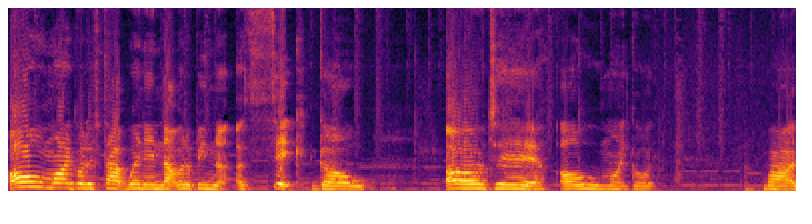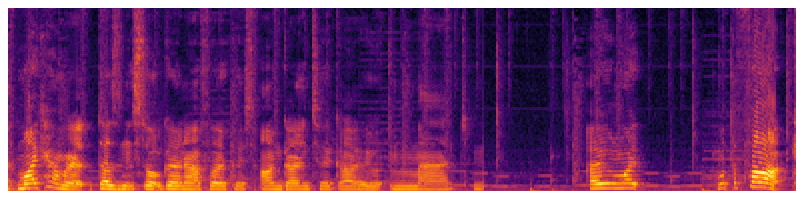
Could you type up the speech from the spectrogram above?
Oh my god, if that went in, that would have been a sick goal. Oh dear. Oh my god. Wow, if my camera doesn't stop going out of focus, I'm going to go mad. Oh my... What the fuck?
